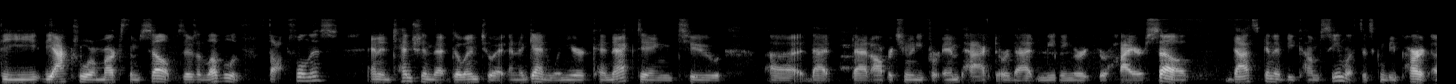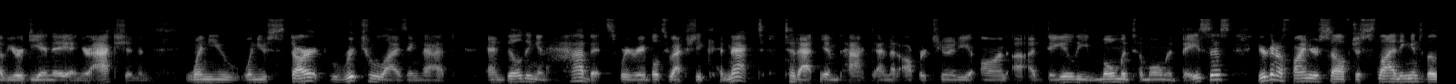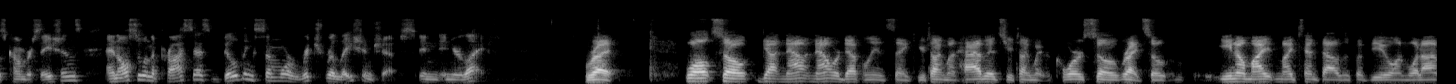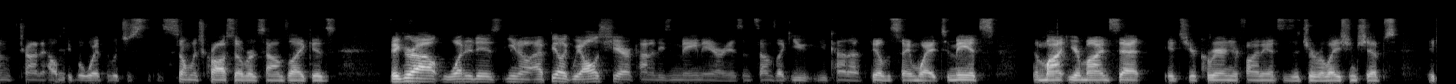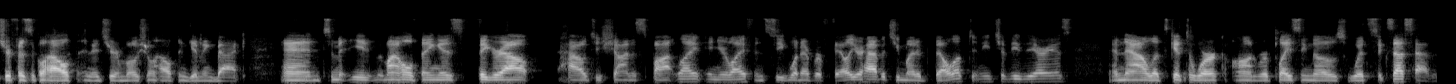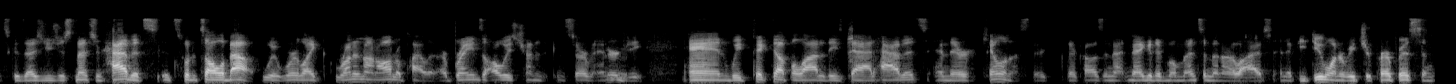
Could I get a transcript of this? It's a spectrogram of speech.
the the actual remarks themselves. There's a level of thoughtfulness and intention that go into it. And again when you're connecting to uh, that that opportunity for impact or that meaning or your higher self that's going to become seamless. It's going to be part of your DNA and your action. And when you when you start ritualizing that and building in habits where you're able to actually connect to that impact and that opportunity on a, daily moment to moment basis, you're going to find yourself just sliding into those conversations and also in the process building some more rich relationships in, in your life. Right. Well, so got now now we're definitely in sync. You're talking about habits, you're talking about your cores. So right, so you know my my 10,000 foot view on what I'm trying to help people with which is so much crossover it sounds like is figure out what it is you know I feel like we all share kind of these main areas and it sounds like you you kind of feel the same way. To me it's the mind your mindset it's your career and your finances it's your relationships it's your physical health and it's your emotional health and giving back. And to me my whole thing is figure out how to shine a spotlight in your life and see whatever failure habits you might have developed in each of these areas and now let's get to work on replacing those with success habits. Because as you just mentioned, habits, it's what it's all about. We're like running on autopilot. Our brain's always trying to conserve mm-hmm. energy. And we picked up a lot of these bad habits and they're killing us. They're, they're causing that negative momentum in our lives. And if you do want to reach your purpose and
